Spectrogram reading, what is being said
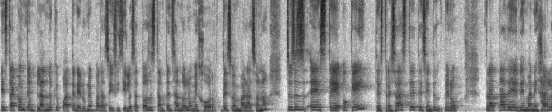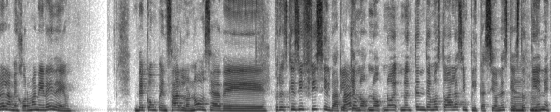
está contemplando que pueda tener un embarazo difícil. O sea, todos están pensando lo mejor de su embarazo, ¿no? Entonces, este, ok, te estresaste, te sientes, pero trata de, de manejarlo de la mejor manera y de, de compensarlo, ¿no? O sea, de... Pero es que es difícil, ¿va? Porque no, no, no, no entendemos todas las implicaciones que esto tiene.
